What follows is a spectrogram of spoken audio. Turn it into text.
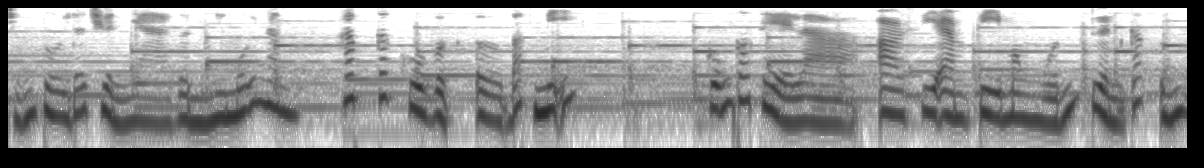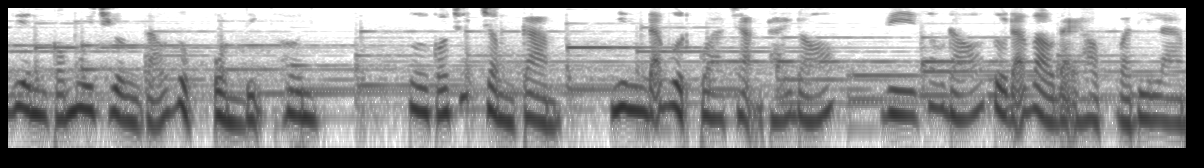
chúng tôi đã chuyển nhà gần như mỗi năm khắp các khu vực ở Bắc Mỹ. Cũng có thể là RCMP mong muốn tuyển các ứng viên có môi trường giáo dục ổn định hơn. Tôi có chút trầm cảm nhưng đã vượt qua trạng thái đó vì sau đó tôi đã vào đại học và đi làm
